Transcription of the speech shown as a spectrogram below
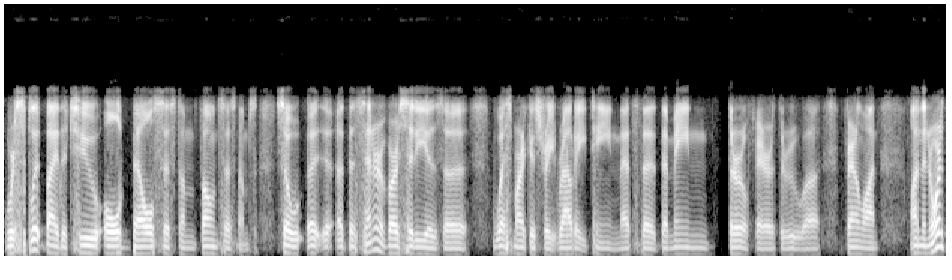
we're split by the two old Bell system phone systems. So uh, at the center of our city is uh, West Market Street, Route 18. That's the the main thoroughfare through uh, Fair Lawn. On the north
